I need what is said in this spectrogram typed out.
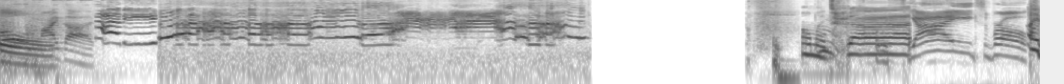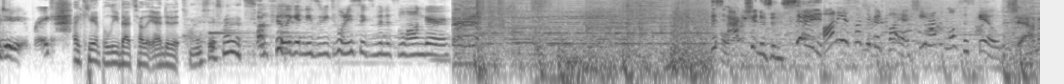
Oh my god. Oh, oh my god. Yikes, bro. I do need a break. I can't believe that's how they ended it. 26 minutes. I feel like it needs to be 26 minutes longer. This action is insane. Annie is such a good fighter. She hasn't lost the skill. Spider,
